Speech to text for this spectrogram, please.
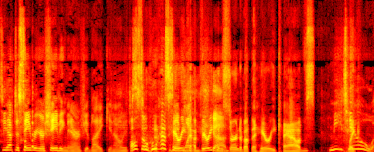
So you have to savor your shaving there if you'd like. You know. You Also, who has hairy? Ca- I'm very concerned about the hairy calves Me like, too.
